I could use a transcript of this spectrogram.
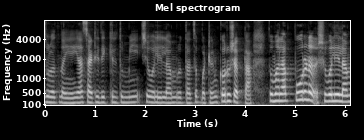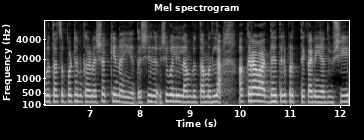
जुळत नाही आहे यासाठी देखील तुम्ही शिवलीलामृताचं पठण करू शकता. तुम्हाला पूर्ण शिवलीलामृताचं पठण करणं शक्य नाही आहे तर शि शिवलीलामृतामधला अकरावा अध्याय तरी प्रत्येकाने या दिवशी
